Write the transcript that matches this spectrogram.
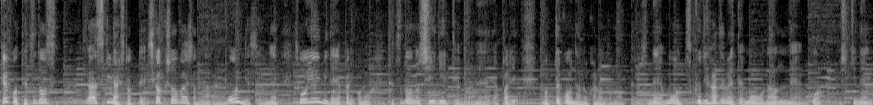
結構鉄道が好きな人って視覚障害者の中でも多いんですよね。そういう意味でやっぱりこの鉄道の CD っていうのはねやっぱりもってこいなのかなと思ってですね。もう作り始めてもう何年7年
